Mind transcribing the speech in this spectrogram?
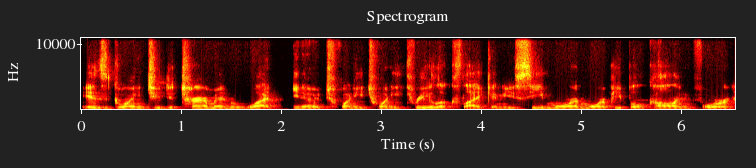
is going to determine what you know 2023 looks like. And you see more and more people calling for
